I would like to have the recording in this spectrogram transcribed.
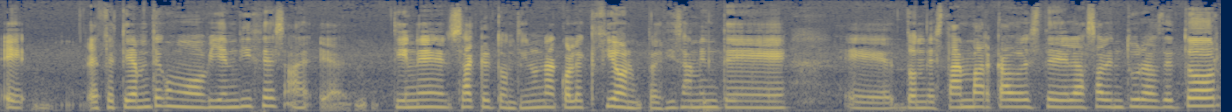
Eh, efectivamente, como bien dices, eh, tiene Shackleton tiene una colección precisamente eh, donde está enmarcado este las aventuras de Thor,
